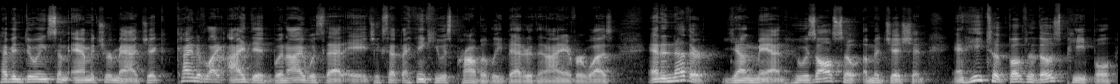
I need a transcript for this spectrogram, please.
had been doing some amateur magic, kind of like I did when I was that age, except I think he was probably better than I ever was. And another young man who was also a magician. And he took both of those people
